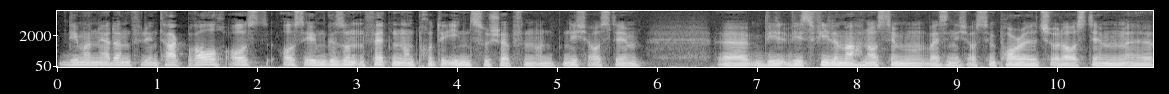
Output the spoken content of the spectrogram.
die man ja dann für den Tag braucht, aus, aus eben gesunden Fetten und Proteinen zu schöpfen und nicht aus dem, äh, wie, wie es viele machen, aus dem, weiß ich nicht, aus dem Porridge oder aus dem äh,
